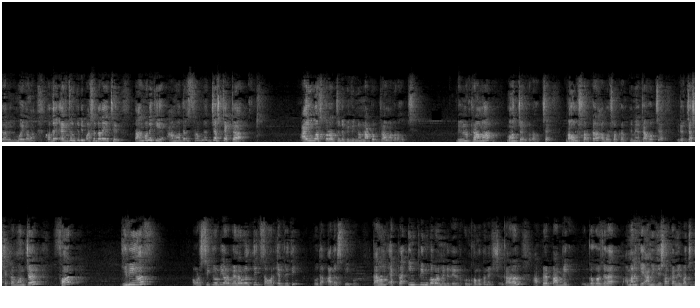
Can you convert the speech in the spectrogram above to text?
গ্রামীণ মহিলারা। তাদের একজন যদি পাশে দাঁড়িয়েছেন, তার মানে কি? আমাদের সামনে জাস্ট একটা আই ওয়াশ করার জন্য বিভিন্ন নাটক ড্রামা করা হচ্ছে বিভিন্ন ড্রামা মঞ্চায়ন করা হচ্ছে বাউল সরকার আবুল সরকারকে নিয়ে যা হচ্ছে এটা জাস্ট একটা মঞ্চায়ন for giving us our security, our valuable things, our everything to the others people. কারণ একটা ইন্ট্রিম গভর্নমেন্টের এর কোনো ক্ষমতা নাই। কারণ আপনার পাবলিক যারা মানে কি, আমি যে সরকার নির্বাচিত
